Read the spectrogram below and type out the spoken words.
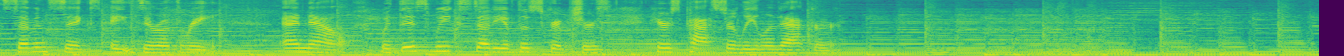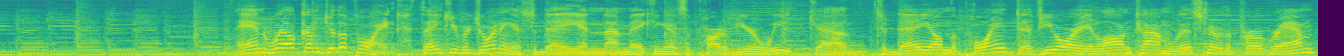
76803. And now, with this week's study of the Scriptures, here's Pastor Leland Acker. And welcome to The Point. Thank you for joining us today and uh, making us a part of your week. Uh, today on The Point, if you are a longtime listener of the program,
